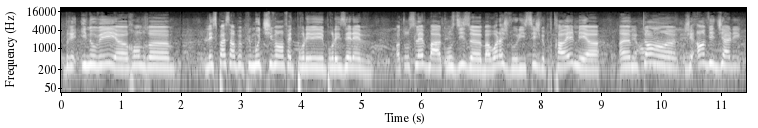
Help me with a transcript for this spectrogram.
Faudrait innover et euh, rendre euh, l'espace un peu plus motivant en fait pour les pour les élèves. Quand on se lève, bah qu'on se dise, euh, bah voilà, je vais au lycée, je vais pour travailler, mais euh, en même temps, euh, j'ai envie d'y aller. Quoi.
